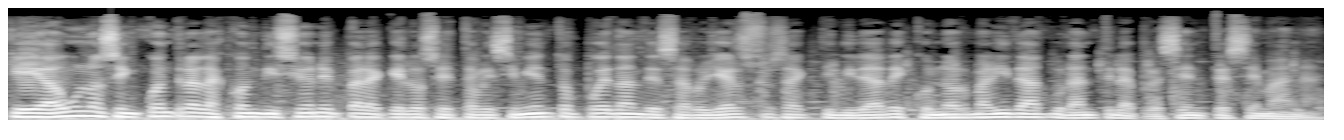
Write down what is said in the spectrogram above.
que aún no se encuentran las condiciones para que los establecimientos puedan desarrollar sus actividades con normalidad durante la presente semana.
